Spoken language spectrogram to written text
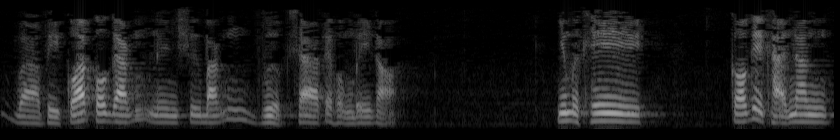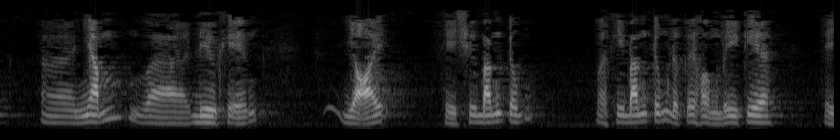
và vì quá cố gắng nên sư bắn vượt xa cái hùng bi nọ. Nhưng mà khi có cái khả năng uh, nhắm và điều khiển giỏi thì sư bắn trúng. Và khi bắn trúng được cái hồn bi kia thì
